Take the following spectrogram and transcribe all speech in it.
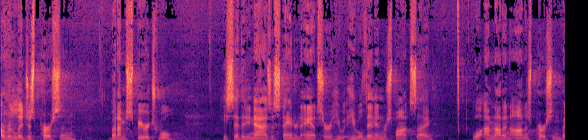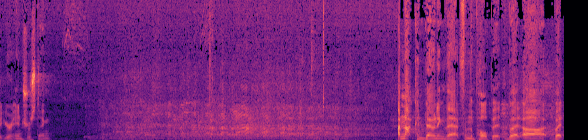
a religious person, but I'm spiritual. He said that he now has a standard answer. He, he will then, in response, say, Well, I'm not an honest person, but you're interesting. I'm not condoning that from the pulpit, but, uh, but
